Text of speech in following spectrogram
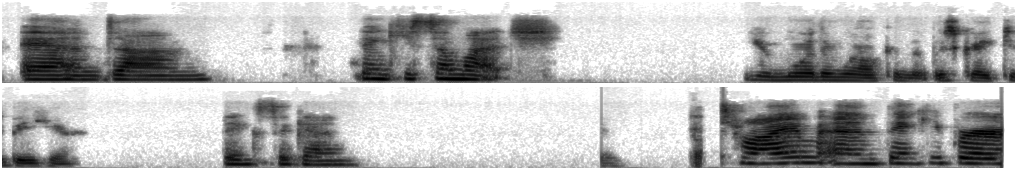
And um, thank you so much. You're more than welcome. It was great to be here. Thanks again. Time and thank you for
